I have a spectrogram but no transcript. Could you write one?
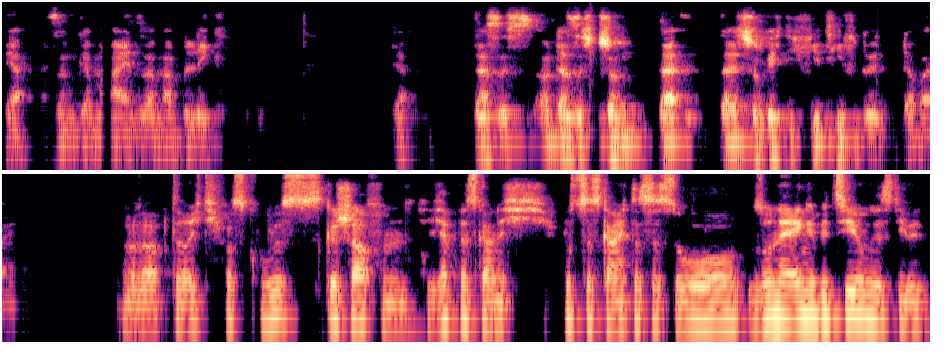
ja, so ein gemeinsamer Blick das ist, und das ist schon, da, da ist schon richtig viel Tiefe dabei. Oder habt ihr richtig was Cooles geschaffen? Ich habe das gar nicht, ich wusste das gar nicht, dass es so, so eine enge Beziehung ist, die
